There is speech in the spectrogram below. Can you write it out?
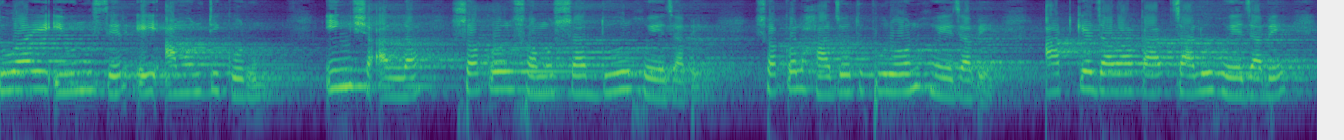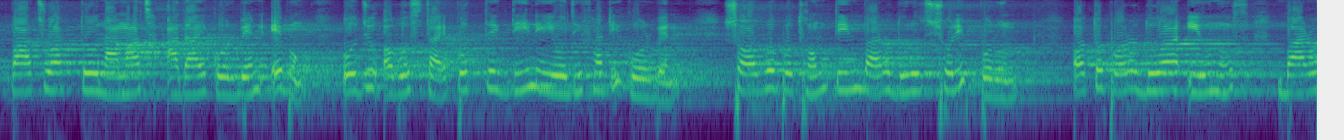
দুয়ায়ে ইউনুসের এই আমলটি করুন। ইনশাআল্লাহ সকল সমস্যা দূর হয়ে যাবে, সকল হাজত পূরণ হয়ে যাবে। আটকে যাওয়া কাজ চালু হয়ে যাবে। পাঁচ ওয়াক্ত নামাজ আদায় করবেন এবং অজু অবস্থায় প্রত্যেক দিন এই অজিফাটি করবেন। সর্বপ্রথম তিনবার দুরুদ শরীফ পড়ুন। অতপর দোয়া ইউনুস বারো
